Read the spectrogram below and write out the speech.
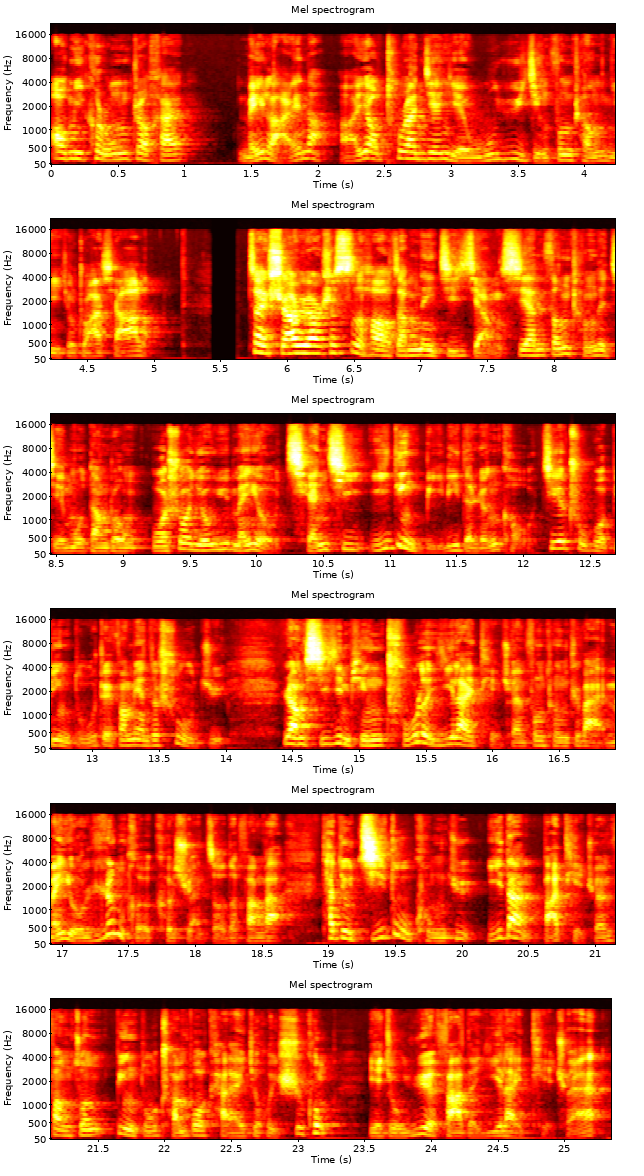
奥密克戎这还没来呢啊，要突然间也无预警封城，你就抓瞎了。在十二月二十四号，咱们那集讲西安封城的节目当中，我说，由于没有前期一定比例的人口接触过病毒这方面的数据，让习近平除了依赖铁拳封城之外，没有任何可选择的方案。他就极度恐惧，一旦把铁拳放松，病毒传播开来就会失控，也就越发的依赖铁拳。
